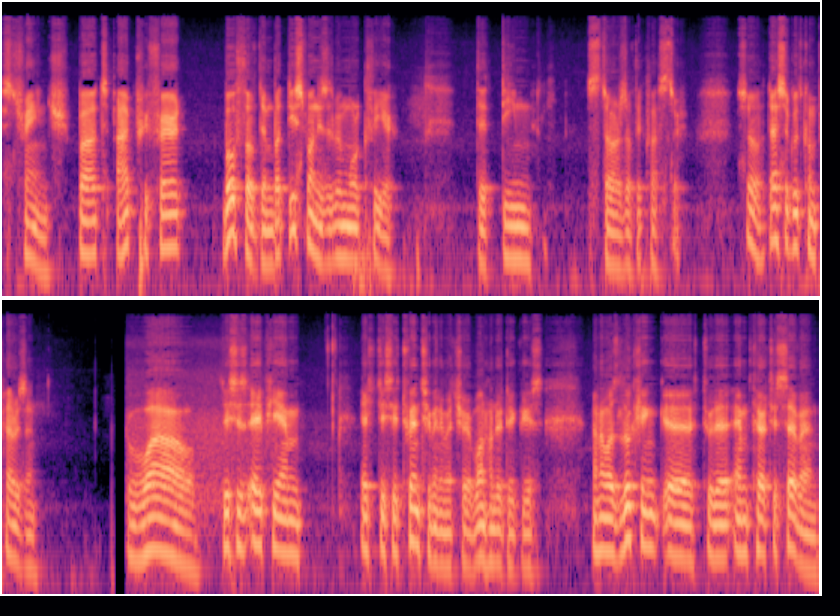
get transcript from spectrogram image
strange, but I prefer both of them. But this one is a little more clear. The dim stars of the cluster. So that's a good comparison. Wow, this is APM HDC 20 millimeter, 100 degrees. And I was looking uh, to the M37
